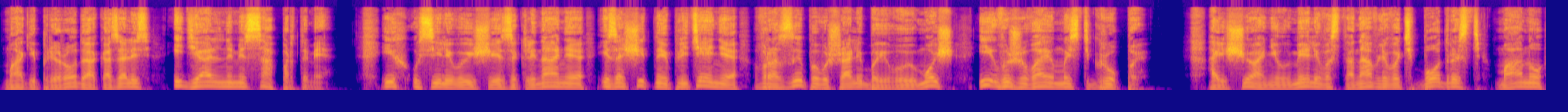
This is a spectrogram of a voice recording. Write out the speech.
Маги природы оказались идеальными саппортами. Их усиливающие заклинания и защитные плетения в разы повышали боевую мощь и выживаемость группы. А еще они умели восстанавливать бодрость, ману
